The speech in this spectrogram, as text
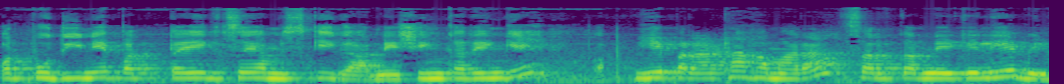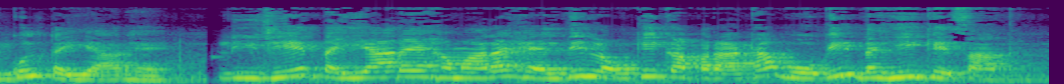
और पुदीने पत्ते से हम इसकी गार्निशिंग करेंगे। ये पराठा हमारा सर्व करने के लिए बिल्कुल तैयार है। लीजिए, तैयार है हमारा हेल्दी लौकी का पराठा, वो भी दही के साथ।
